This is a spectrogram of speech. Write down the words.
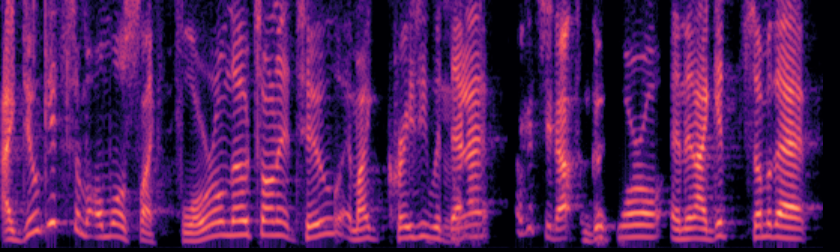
I do get some almost like floral notes on it too. Am I crazy with Mhm. that? I can see that. Some good floral, and then I get some of that,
